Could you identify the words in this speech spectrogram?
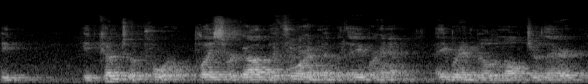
he'd, he'd come to a portal, a place where God before had met with Abraham. Abraham built an altar there.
